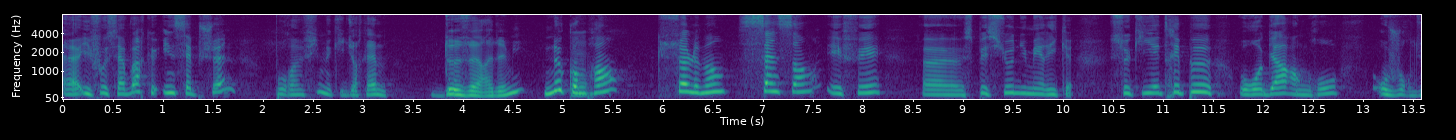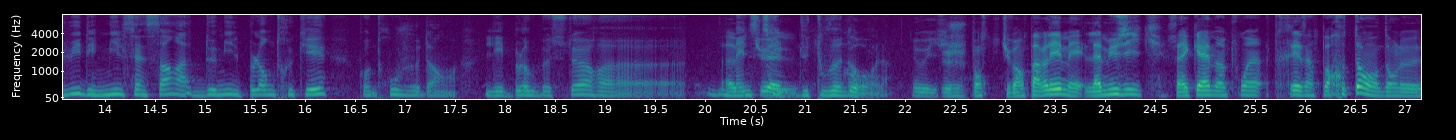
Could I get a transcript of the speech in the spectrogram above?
euh, il faut savoir que Inception, pour un film qui dure quand même deux heures et demie, ne comprend que seulement 500 effets euh, spéciaux numériques. Ce qui est très peu au regard, en gros, aujourd'hui, des 1500 à 2000 plans truqués qu'on trouve dans les blockbusters euh, du tout venant. Voilà. Oui, je pense que tu vas en parler, mais la musique, ça a quand même un point très important dans le,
